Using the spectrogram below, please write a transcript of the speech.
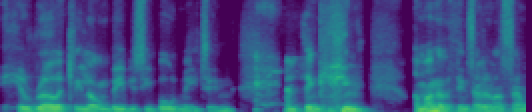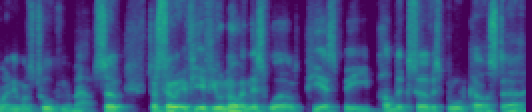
heroically long BBC board meeting and thinking, among other things, I don't understand what anyone's talking about. So, just so if, you, if you're not in this world, PSB, public service broadcaster,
